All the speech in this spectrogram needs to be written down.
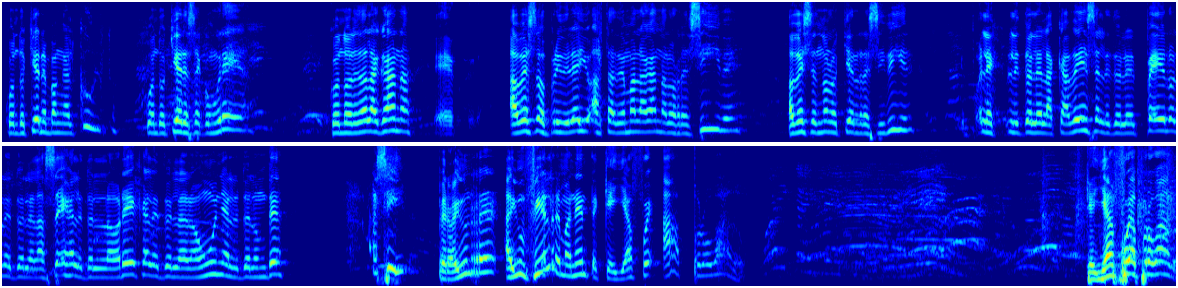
Cuando quieren van al culto, cuando quieren se congregan, cuando le da la gana, eh, a veces los privilegios hasta de mala gana los recibe. A veces no los quieren recibir. Le, duele la cabeza, le duele el pelo, le duele la ceja, le duele la oreja, le duele la uña, le duele un dedo. Así. Pero hay un, hay un fiel remanente que ya fue aprobado. Que ya fue aprobado.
